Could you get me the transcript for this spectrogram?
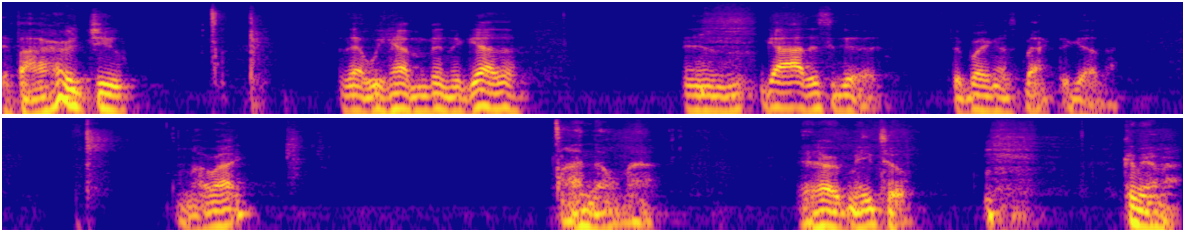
if I hurt you that we haven't been together. And God is good to bring us back together. All right? I know, man. It hurt me too. Come here, man.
